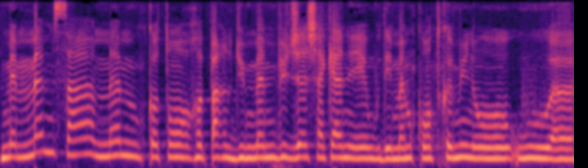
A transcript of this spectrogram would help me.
Mais même ça, même quand on reparle du même budget chaque année ou des mêmes comptes communaux ou euh,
